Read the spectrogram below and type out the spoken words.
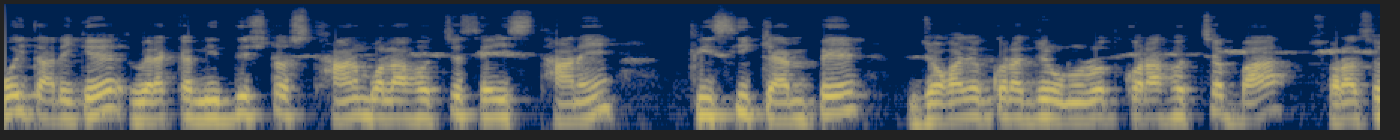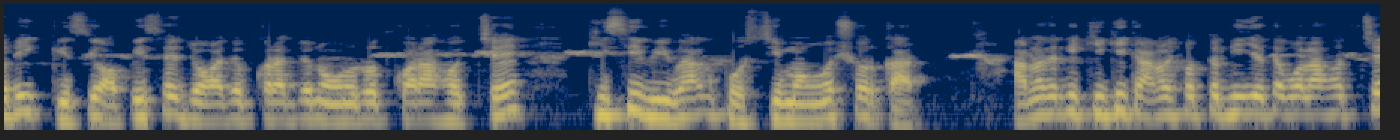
ওই তারিখে এবার একটা নির্দিষ্ট স্থান বলা হচ্ছে, সেই স্থানে কৃষি ক্যাম্পে যোগাযোগ করার জন্য অনুরোধ করা হচ্ছে বা সরাসরি কৃষি অফিসে যোগাযোগ করার জন্য অনুরোধ করা হচ্ছে কৃষি বিভাগ, পশ্চিমবঙ্গ সরকার। আপনাদেরকে কি কি কাগজপত্র নিয়ে যেতে বলা হচ্ছে?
